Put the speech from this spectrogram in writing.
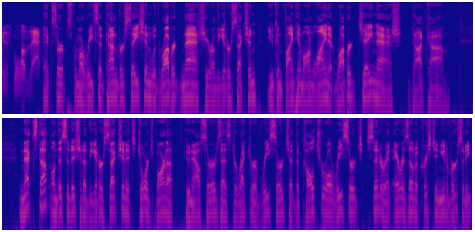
I just love that. Excerpts from a recent conversation with Robert Nash here on The Intersection. You can find him online at robertjnash.com. Next up on this edition of The Intersection, it's George Barna, who now serves as Director of Research at the Cultural Research Center at Arizona Christian University.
